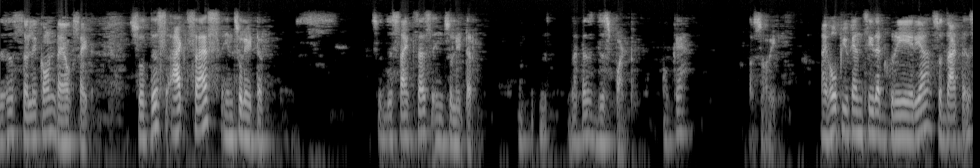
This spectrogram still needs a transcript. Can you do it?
this is silicon dioxide. So this acts as insulator. So this acts as insulator. That is this part okay? Sorry I hope you can see that gray area. So that is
